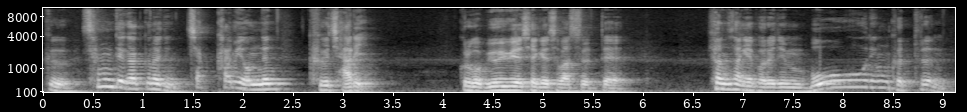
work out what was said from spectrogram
그 상대가 끊어진 짝함이 없는 그 자리 그리고 묘유의 세계에서 봤을 때 현상에 벌어진 모든 것들은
